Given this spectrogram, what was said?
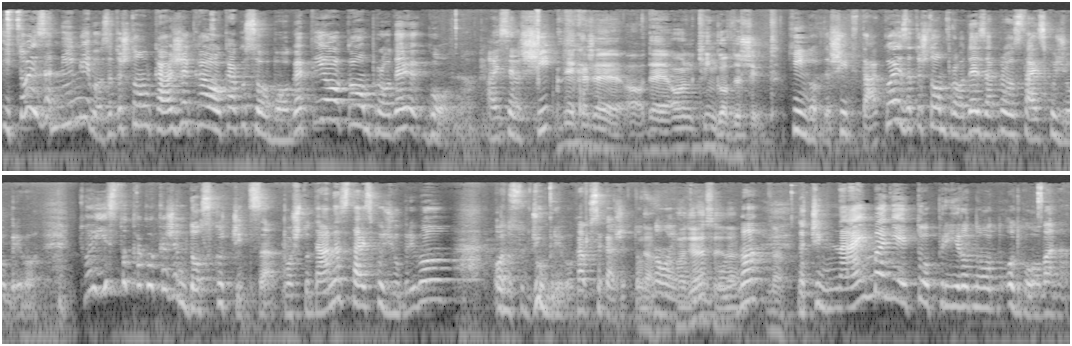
I to je zanimljivo, zato što on kaže kao kako se obogatio, kao on prodaje govna. I sell shit, Ne, kaže da je on king of the shit. king of the shit, tako je, zato što on prodaje zapravo stajsko đubrivo. To je isto, kako kažem, doskočica, pošto danas stajsko đubrivo, odnosno đubrivo, kako se kaže to, Da, noj, pa da, da. znači najmanje je to prirodno od, od govana.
